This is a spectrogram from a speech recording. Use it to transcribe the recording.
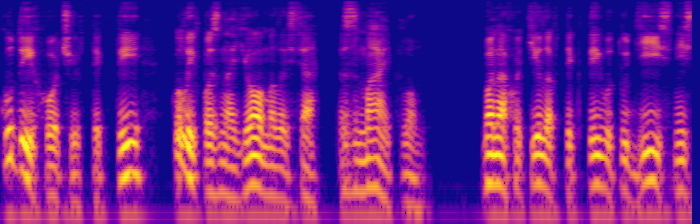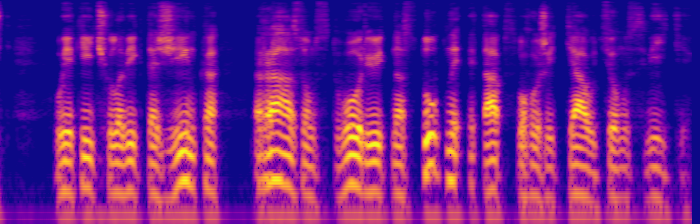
куди хоче втекти, коли познайомилися з Майклом. Вона хотіла втекти у ту дійсність, у якій чоловік та жінка разом створюють наступний етап свого життя у цьому світі.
